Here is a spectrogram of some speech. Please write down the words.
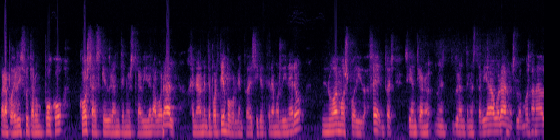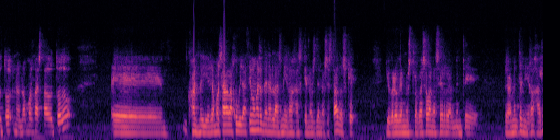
para poder disfrutar un poco cosas que durante nuestra vida laboral, generalmente por tiempo, porque entonces sí que tenemos dinero, no hemos podido hacer. Entonces, si durante nuestra vida laboral nos lo hemos ganado todo, nos lo hemos gastado todo, eh, cuando lleguemos a la jubilación vamos a tener las migajas que nos den los estados, que yo creo que en nuestro caso van a ser realmente, realmente migajas,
